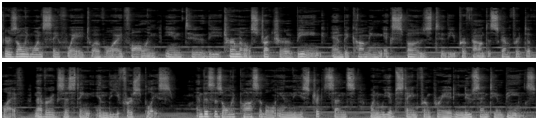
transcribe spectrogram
there is only one safe way to avoid falling into the terminal structure of being and becoming exposed to the profound discomfort of life, never existing in the first place. And this is only possible in the strict sense when we abstain from creating new sentient beings,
